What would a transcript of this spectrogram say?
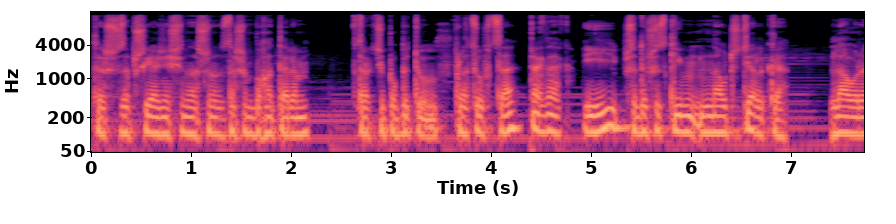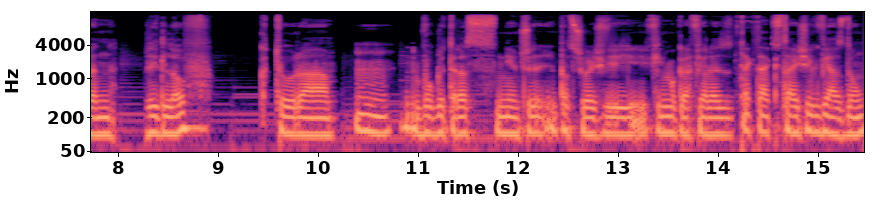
też zaprzyjaźnia się naszym, z naszym bohaterem w trakcie pobytu w placówce Tak, tak. i przede wszystkim nauczycielkę Lauren Ridloff, która Mhm. w ogóle teraz, nie wiem czy patrzyłeś w jej filmografię, ale Tak, tak. staje się gwiazdą.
